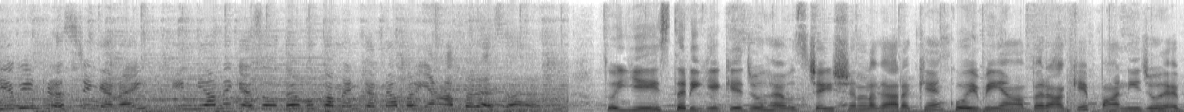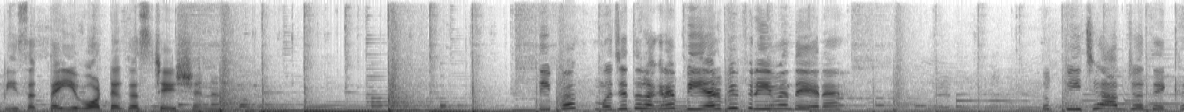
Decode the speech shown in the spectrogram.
ये भी इंटरेस्टिंग है राइट इंडिया में कैसा होता है वो कमेंट करना, पर यहाँ पर ऐसा है। तो ये इस तरीके के जो है वो स्टेशन लगा रखे हैं। कोई भी यहाँ पर आके पानी जो है पी सकता है। ये वाटर का स्टेशन है। दीपक, मुझे तो लग रहा है बियर भी फ्री में दे रहे हैं। तो पीछे आप जो देख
